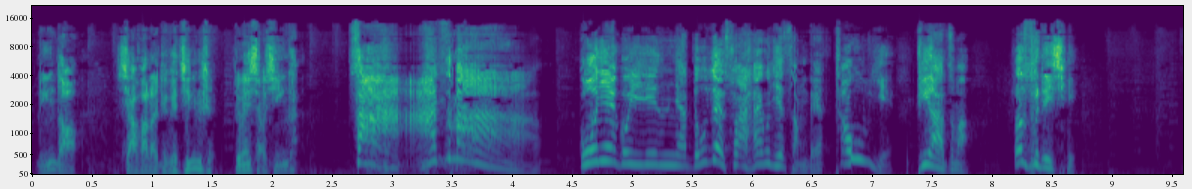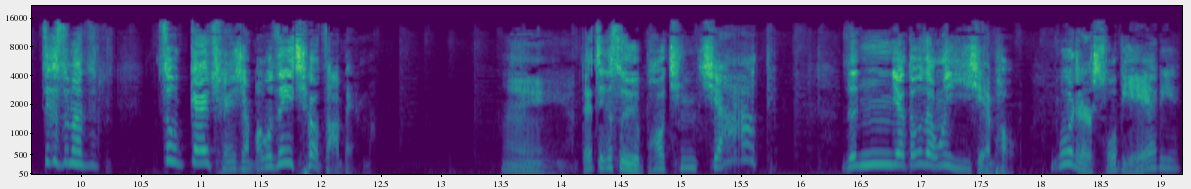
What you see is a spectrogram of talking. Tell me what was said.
领导下发了这个精神。这边小新一看，啥子嘛？过年过节人家都在耍，喊我去上班，讨厌！凭啥子嘛？老子不得去。这个什么走街串巷把我惹起了咋办嘛？哎呀，但这个时候又不好请假的，人家都在往一线跑，我这儿缩边边，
